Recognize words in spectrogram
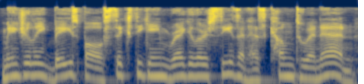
Major League Baseball's 60 game regular season has come to an end.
